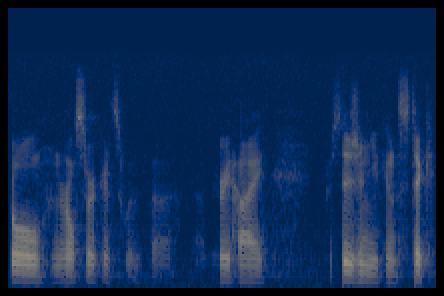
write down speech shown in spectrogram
control neural circuits with uh, very high precision. You can stick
